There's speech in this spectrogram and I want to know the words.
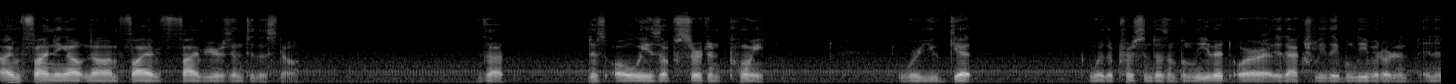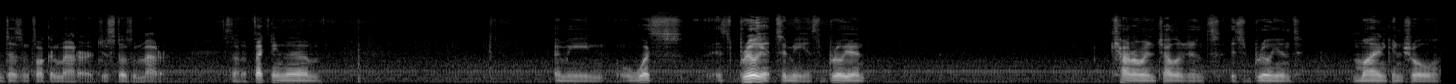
I'm finding out now. I'm five five years into this now. That there's always a certain point where you get where the person doesn't believe it or it actually they believe it or and it doesn't fucking matter. It just doesn't matter. It's not affecting them. I mean, what's it's brilliant to me. It's brilliant counterintelligence is brilliant, mind control,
